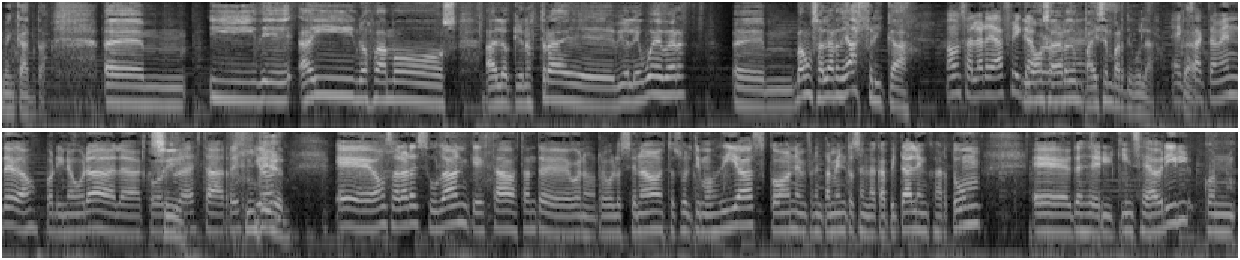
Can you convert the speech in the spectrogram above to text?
Me encanta. Eh, y de ahí nos vamos a lo que nos trae Viole Weber. Eh, vamos a hablar de África. Vamos a hablar de África. Y vamos a hablar de un país en particular. claro. Exactamente, vamos por inaugurada la cobertura Sí. de esta región. Bien. Eh, vamos a hablar de Sudán, que está bastante bueno revolucionado estos últimos días, con enfrentamientos en la capital, en Jartum, eh, desde el 15 de abril, con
